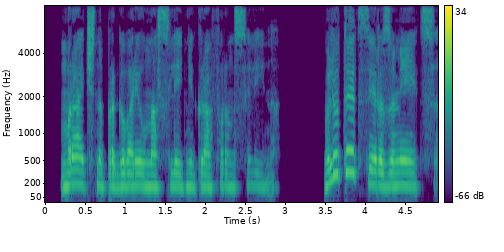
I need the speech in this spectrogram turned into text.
— мрачно проговорил наследник графа Ранселина. «В лютеции, разумеется.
